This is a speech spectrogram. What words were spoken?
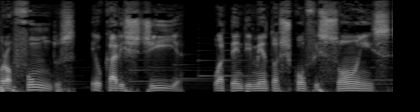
profundos, Eucaristia, o atendimento às confissões,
